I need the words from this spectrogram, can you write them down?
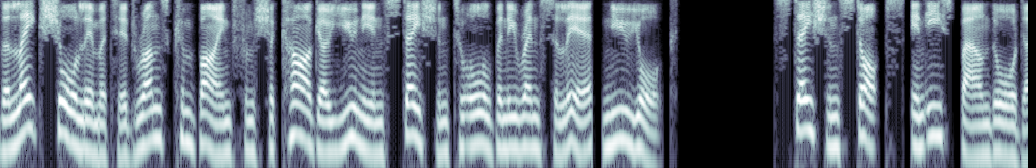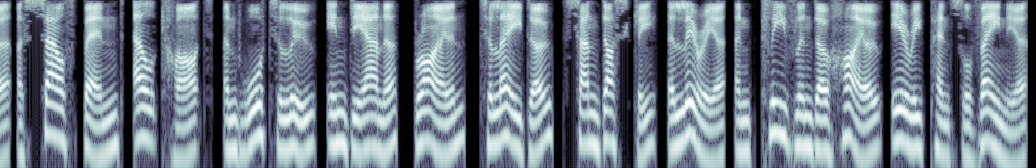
The Lake Shore Limited runs combined from Chicago Union Station to Albany Rensselaer, New York. Station stops in eastbound order are South Bend, Elkhart, and Waterloo, Indiana, Bryan, Toledo, Sandusky, Elyria, and Cleveland, Ohio, Erie, Pennsylvania,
